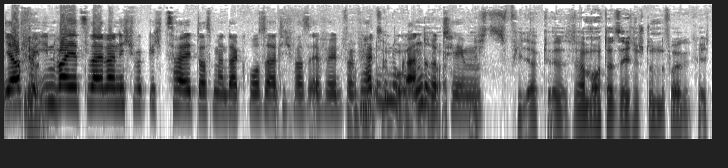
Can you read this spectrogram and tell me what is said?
Ja, für Ja. ihn war jetzt leider nicht wirklich Zeit, dass man da großartig was erwähnt, weil wir hatten genug andere Themen. Nichts viel Aktuelles. Wir haben auch tatsächlich eine Stunde voll gekriegt.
